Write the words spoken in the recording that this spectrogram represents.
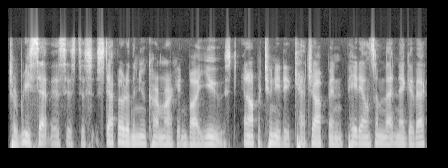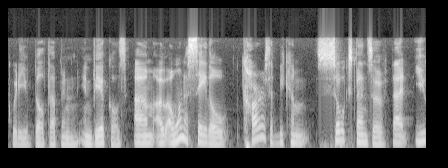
to reset this is to step out of the new car market and buy used, an opportunity to catch up and pay down some of that negative equity you've built up in, in vehicles. Um, I, I want to say though, cars have become so expensive that you,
